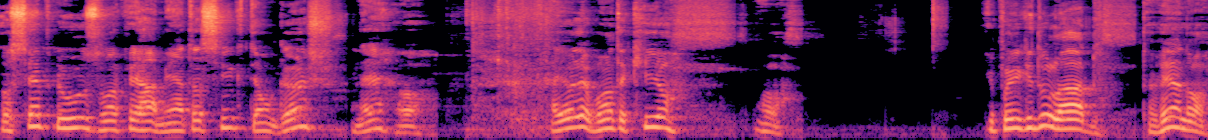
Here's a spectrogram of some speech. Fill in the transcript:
Eu sempre uso uma ferramenta assim, que tem um gancho, né? Ó. Aí eu levanto aqui, ó. Ó. E ponho aqui do lado, tá vendo, ó?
